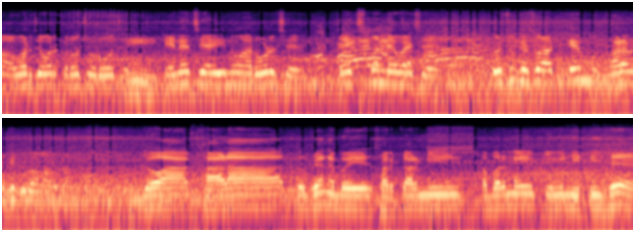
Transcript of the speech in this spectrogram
અવર જવર કરો છો રોજ એનએચઆઈનો નો આ રોડ છે ટેક્સ પણ લેવાય છે. તો શું કહેશો આ કેમ ખાડા નથી પૂરવામાં આવતા? જો આ ખાડા તો છે ને ભાઈ સરકારની ખબર નહીં કેવી નીતિ છે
